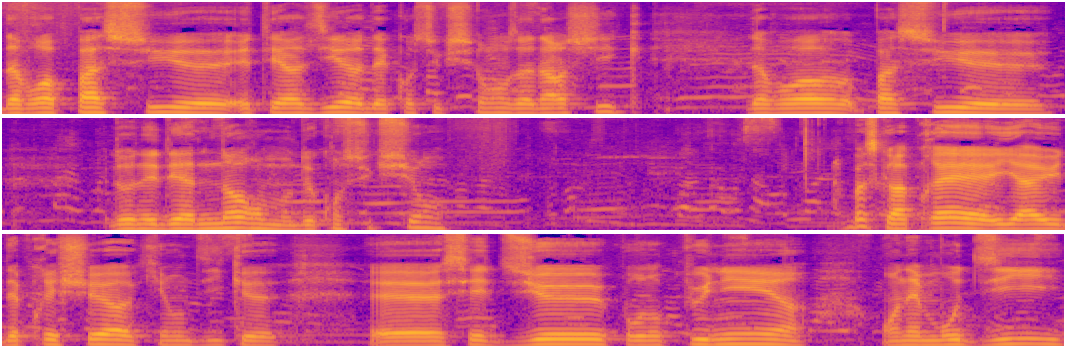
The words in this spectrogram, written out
d'avoir pas su euh, interdire des constructions anarchiques, d'avoir pas su euh, donner des normes de construction. Parce qu'après, il y a eu des prêcheurs qui ont dit que euh, c'est Dieu pour nous punir, on est maudit,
